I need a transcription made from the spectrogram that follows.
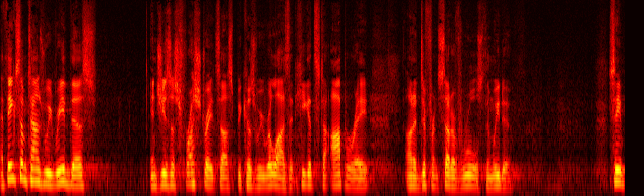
I think sometimes we read this and Jesus frustrates us because we realize that he gets to operate on a different set of rules than we do. See,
